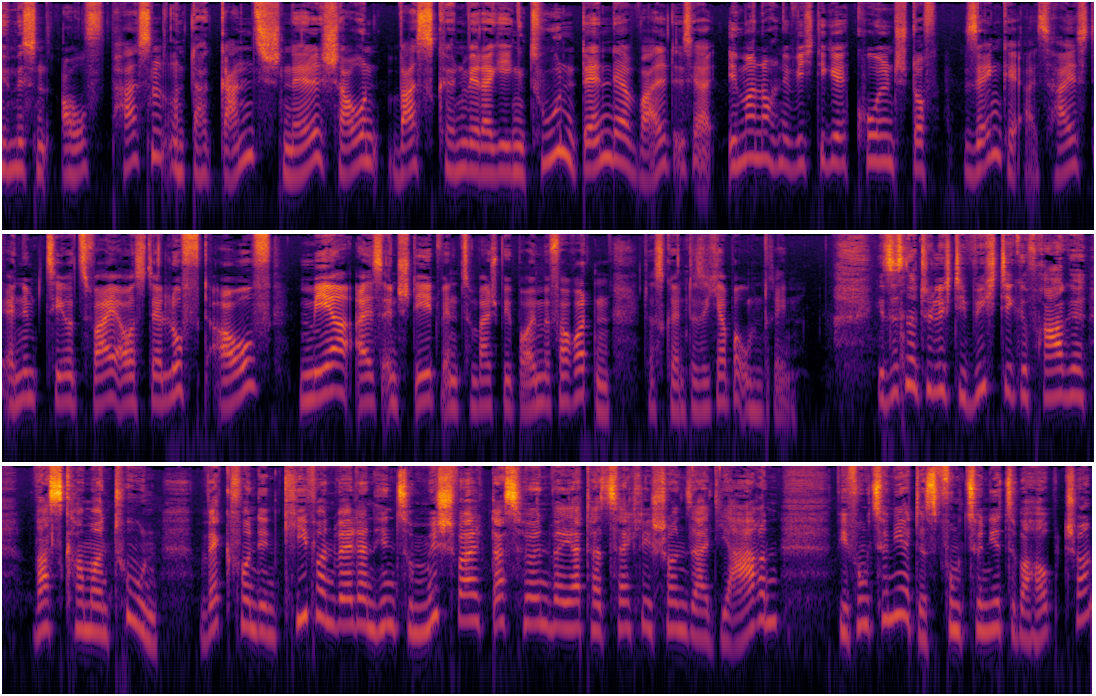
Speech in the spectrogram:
wir müssen aufpassen und da ganz schnell schauen, was können wir dagegen tun, denn der Wald ist ja immer noch eine wichtige Kohlenstoffsenke. Das heißt, er nimmt CO2 aus der Luft auf, mehr als entsteht, wenn zum Beispiel Bäume verrotten. Das könnte sich aber umdrehen. Jetzt ist natürlich die wichtige Frage, was kann man tun? Weg von den Kiefernwäldern hin zum Mischwald, das hören wir ja tatsächlich schon seit Jahren. Wie funktioniert es? Funktioniert es überhaupt schon?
